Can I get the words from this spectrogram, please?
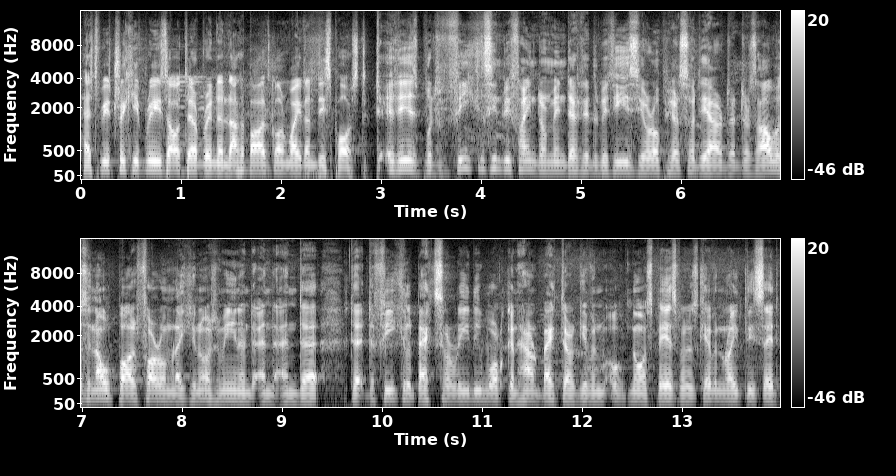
Has to be a tricky breeze out there, Brendan. A lot of balls going wide on this post. It is, but Feakle seem to be finding their men that little bit easier up here, so they are. There's always an out ball for them, like you know what I mean. And and and uh, the the Feakle backs are really working hard back there, giving up no space. But as Kevin rightly said,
